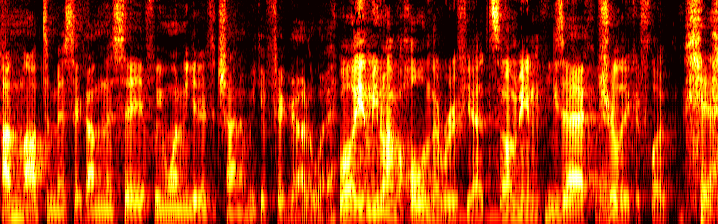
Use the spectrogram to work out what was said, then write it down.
I'm optimistic. I'm going to say if we wanted to get it to China, we could figure out a way. well, I mean, you don't have a hole in the roof yet, so I mean, Exactly. surely it could float. Yeah.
